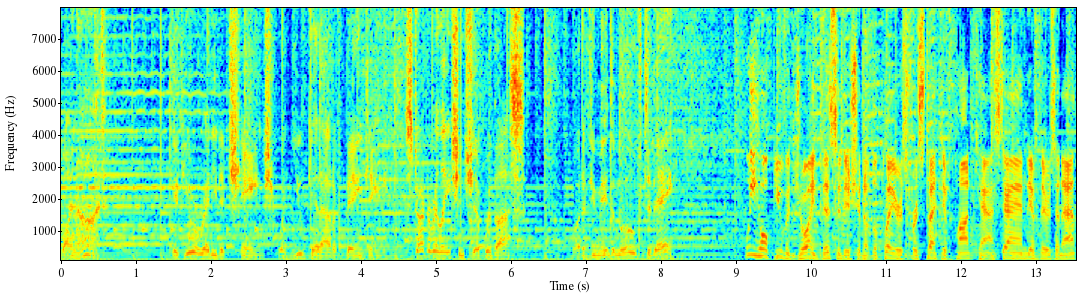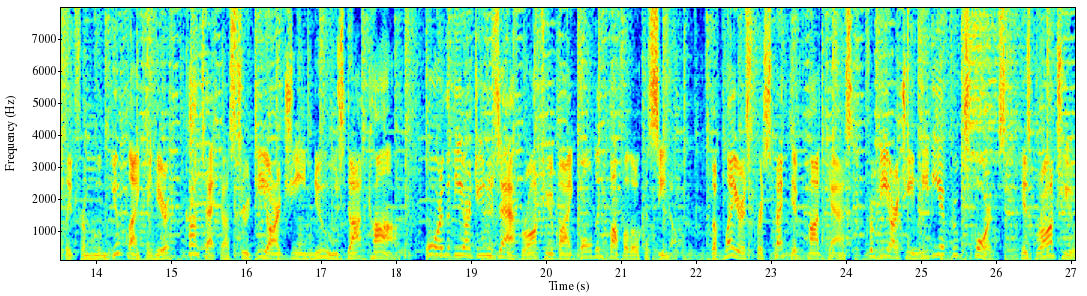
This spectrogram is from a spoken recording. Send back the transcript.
why not? If you're ready to change what you get out of banking, start a relationship with us. What if you made the move today? We hope you've enjoyed this edition of the Players Perspective podcast. And if there's an athlete from whom you'd like to hear, contact us through drgnews.com or the DRG News app brought to you by Golden Buffalo Casino. The Players Perspective podcast from DRG Media Group Sports is brought to you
